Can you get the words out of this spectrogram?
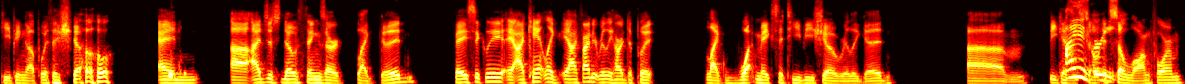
keeping up with a show, and uh, I just know things are like good. Basically, I can't like I find it really hard to put like what makes a TV show really good. Um, because I it's so it's so long form.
